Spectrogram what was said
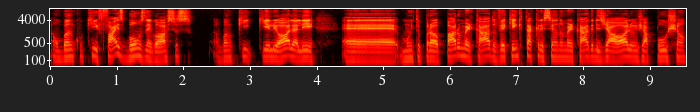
É um banco que faz bons negócios. É um banco que, que ele olha ali é, muito pra, para o mercado, vê quem que está crescendo no mercado, eles já olham e já puxam.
